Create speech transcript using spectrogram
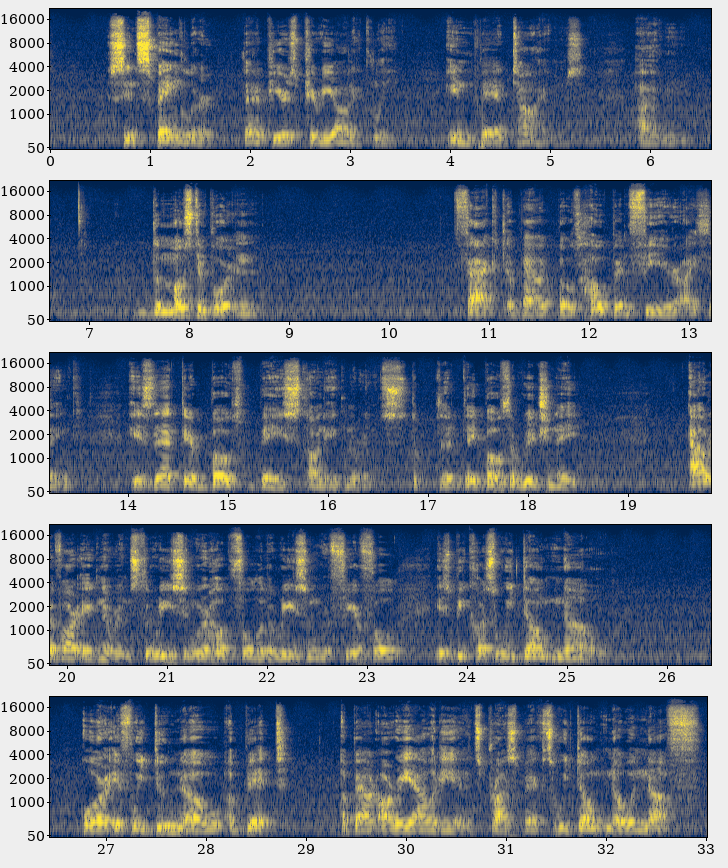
since Spengler that appears periodically in bad times. Um, the most important fact about both hope and fear, I think, is that they're both based on ignorance. The, the, they both originate out of our ignorance. The reason we're hopeful or the reason we're fearful is because we don't know. Or if we do know a bit, about our reality and its prospects. We don't know enough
